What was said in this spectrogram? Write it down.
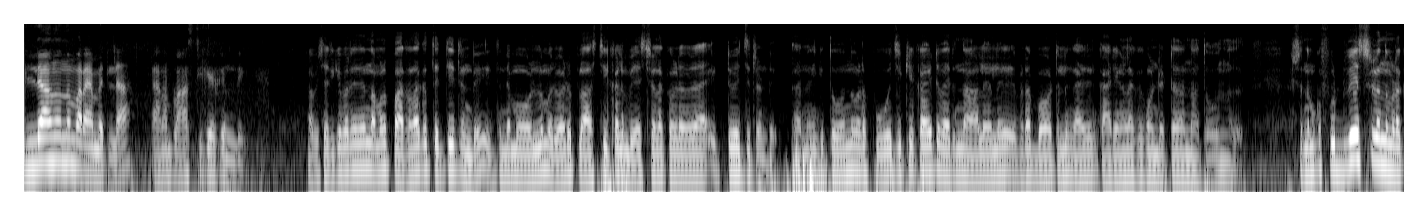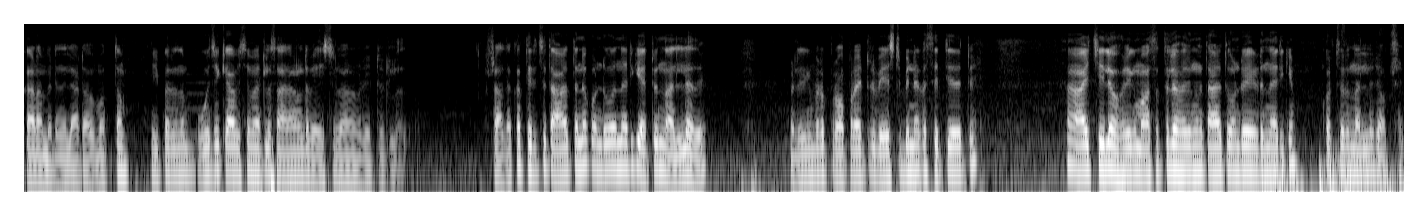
ഇല്ല എന്നൊന്നും പറയാൻ പറ്റില്ല. കാരണം പ്ലാസ്റ്റിക്കൊക്കെ ഉണ്ട്. അപ്പോൾ ശരിക്കും പറഞ്ഞാൽ നമ്മൾ പറഞ്ഞതൊക്കെ തെറ്റിയിട്ടുണ്ട്. ഇതിന്റെ മുകളിലും ഒരുപാട് പ്ലാസ്റ്റിക്കുകളും വേസ്റ്റുകളൊക്കെ ഇവിടെ ഇവിടെ ഇട്ട് വെച്ചിട്ടുണ്ട്. കാരണം എനിക്ക് തോന്നുന്നു ഇവിടെ പൂജയ്ക്കൊക്കെ ആയിട്ട് വരുന്ന ആളുകൾ ഇവിടെ ബോട്ടിലും കാര്യം കാര്യങ്ങളൊക്കെ കൊണ്ടിട്ടതെന്നാണ് തോന്നുന്നത്. പക്ഷെ നമുക്ക് ഫുഡ് വേസ്റ്റുകളൊന്നും ഇവിടെ കാണാൻ പറ്റുന്നില്ല കേട്ടോ. മൊത്തം ഈ പറയുന്ന പൂജയ്ക്ക് ആവശ്യമായിട്ടുള്ള സാധനങ്ങളുടെ വേസ്റ്റുകളാണ് ഇവിടെ ഇട്ടിട്ടുള്ളത്. പക്ഷെ അതൊക്കെ തിരിച്ച് താഴെ തന്നെ കൊണ്ടുപോകുന്നതായിരിക്കും ഏറ്റവും നല്ലത്. ഇവിടെ ഇവിടെ പ്രോപ്പറായിട്ടൊരു വേസ്റ്റ് ബിന്നൊക്കെ സെറ്റ് ചെയ്തിട്ട് ആഴ്ചയിലോ അല്ലെങ്കിൽ മാസത്തിലോ ഇങ്ങനെ താഴത്ത് കൊണ്ടുപോയി ഇടുന്നതായിരിക്കും കുറച്ചൊരു നല്ലൊരു ഓപ്ഷൻ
